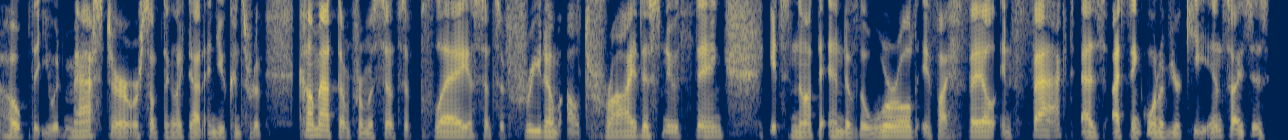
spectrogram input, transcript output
hope that you would master or something like that and you can sort of come at them from a sense of play a sense of freedom. I'll try this new thing. It's not the end of the world if i fail. In fact as i think one of your key insights is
